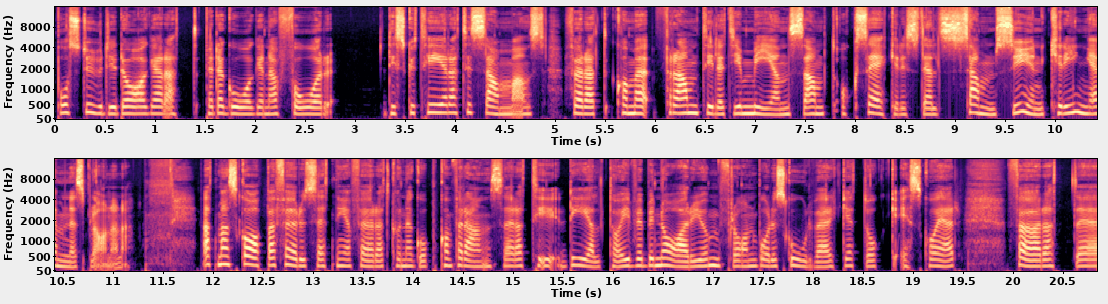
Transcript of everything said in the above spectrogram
På studiedagar att pedagogerna får diskutera tillsammans för att komma fram till ett gemensamt och säkerställt samsyn kring ämnesplanerna. Att man skapar förutsättningar för att kunna gå på konferenser, att delta i webbinarium från både Skolverket och SKR för att eh,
